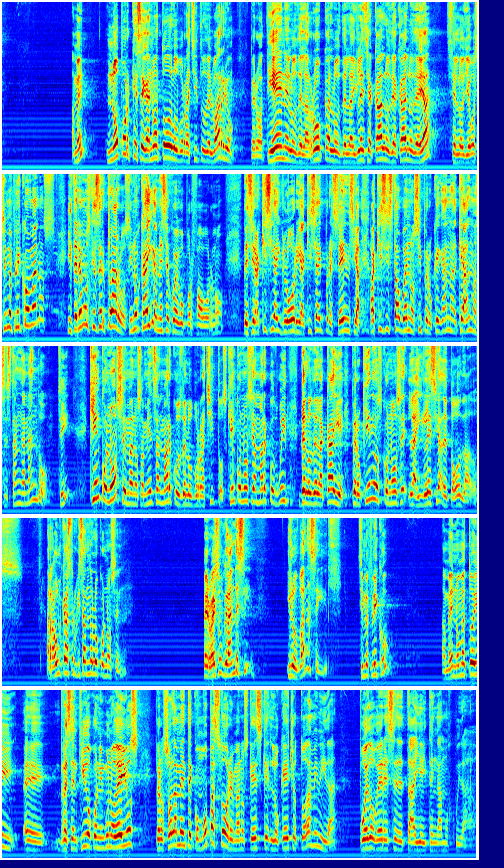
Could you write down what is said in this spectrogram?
Amén. No porque se ganó a todos los borrachitos del barrio, pero tiene los de la roca, los de la iglesia acá, los de acá, los de allá, se los llevó. ¿Sí me explico, hermanos? Y tenemos que ser claros, y no caigan en ese juego, por favor, ¿no? Decir, aquí sí hay gloria, aquí sí hay presencia, aquí sí está bueno, sí, pero ¿qué, gana, qué almas están ganando? ¿Sí? ¿Quién conoce, hermanos, a Miel San Marcos de los borrachitos? ¿Quién conoce a Marcos Witt de los de la calle? Pero ¿quién los conoce? La iglesia de todos lados. A Raúl Castro quizás no lo conocen. Pero a esos grandes sí. Y los van a seguir. ¿Sí me explico? Amén. No me estoy eh, resentido con ninguno de ellos, pero solamente como pastor, hermanos, que es que lo que he hecho toda mi vida, puedo ver ese detalle y tengamos cuidado.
